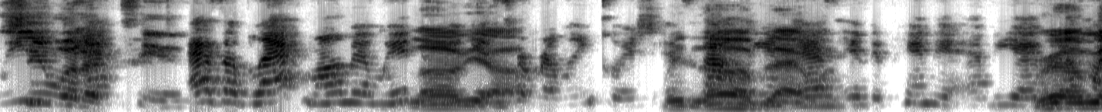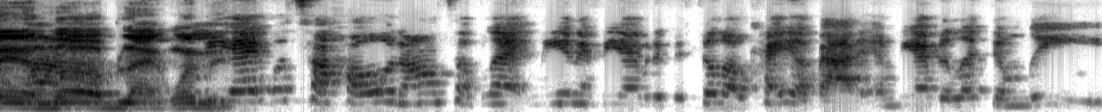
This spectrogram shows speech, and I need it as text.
we she get wanna- as a black woman, when Love do we y'all. to relinquish? We love black women. independent and be able Real to, men love black women. Be able to hold on to black men and be able to feel okay about it and be able to let them lead.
